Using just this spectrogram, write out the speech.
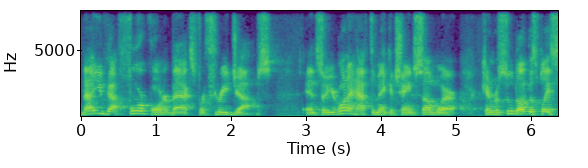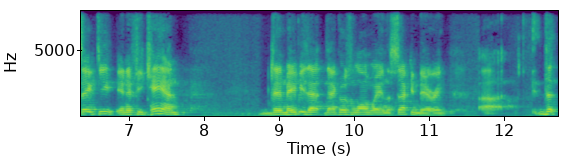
now you've got four cornerbacks for three jobs. And so you're going to have to make a change somewhere. Can Rasul Douglas play safety? And if he can, then maybe that, that goes a long way in the secondary. Uh, the,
